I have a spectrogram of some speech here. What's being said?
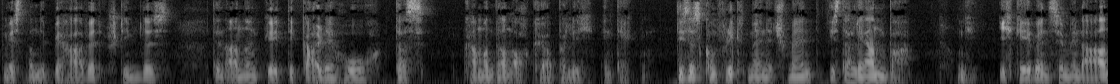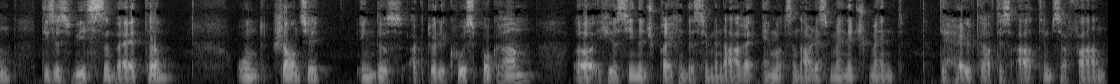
messt man den pH-Wert, stimmt es. Den anderen geht die Galle hoch, das kann man dann auch körperlich entdecken. Dieses Konfliktmanagement ist erlernbar. Und ich gebe in Seminaren dieses Wissen weiter und schauen Sie in das aktuelle Kursprogramm. Äh, hier sind entsprechende Seminare, emotionales Management, die Heilkraft des Atems erfahren,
